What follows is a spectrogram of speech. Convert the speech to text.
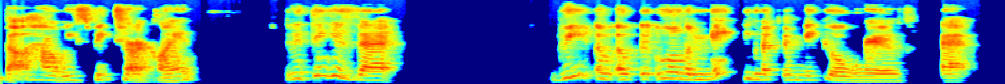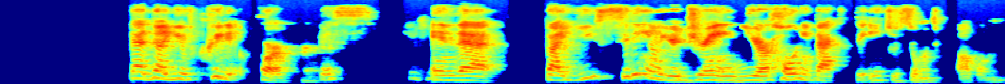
about how we speak to our clients. The thing is that we, uh, uh, well, the main thing we have to make you aware of that that now you've created for a purpose, mm-hmm. and that by you sitting on your dream, you're holding back the answer to someone's problem.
